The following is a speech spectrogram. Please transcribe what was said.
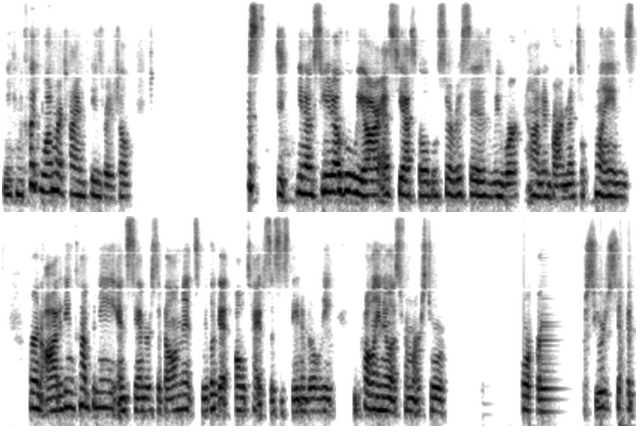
you can click one more time, please, Rachel. Just, you know, so you know who we are, SCS Global Services. We work on environmental claims. We're an auditing company and standards development. So we look at all types of sustainability. You probably know us from our store or stewardship,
